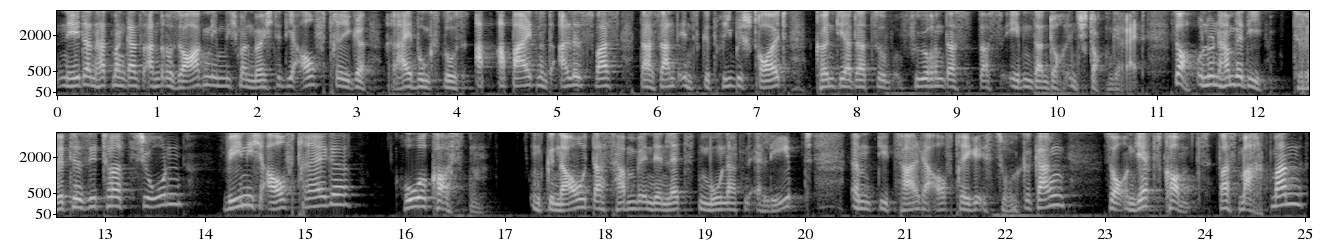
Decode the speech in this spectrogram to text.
nee, dann hat man ganz andere Sorgen, nämlich man möchte die Aufträge reibungslos abarbeiten und alles, was da Sand ins Getriebe streut, könnte ja dazu führen, dass das eben dann doch ins Stocken gerät. So, und nun haben wir die dritte Situation, wenig Aufträge, hohe Kosten. Und genau das haben wir in den letzten Monaten erlebt. Ähm, die Zahl der Aufträge ist zurückgegangen. So, und jetzt kommt's. Was macht man?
